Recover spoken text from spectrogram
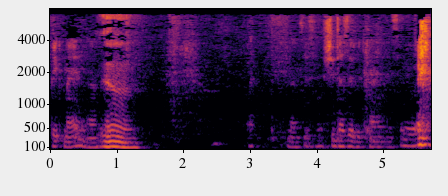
big man. Huh? Yeah. But no, she does it with kindness anyway.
